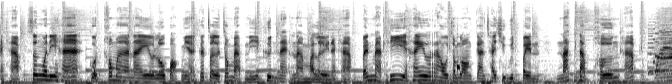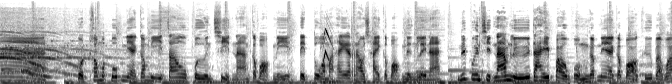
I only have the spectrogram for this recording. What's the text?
นะครับ ซึ่งวันนี้ฮะกดเข้ามาใน Roblox เนี่ยก็เจอเจ้าแมปนี้ขึ้นแนะนำมาเลยนะครับ เป็นแมปที่ให้เราจำลองการใช้ชีวิตเป็นนักดับเพลิงครับว้ากดเข้ามาปุ๊บเนี่ยก็มีเจ้าปืนฉีดน้ำกระบอกนี้ ติดตัวมาให้เราใช้กระบอกหนึ่งเลยนะนี่ปืนฉีดน้ำหรือไดเป่าผมครับเนี่ยกระบอกคือแบบว่า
